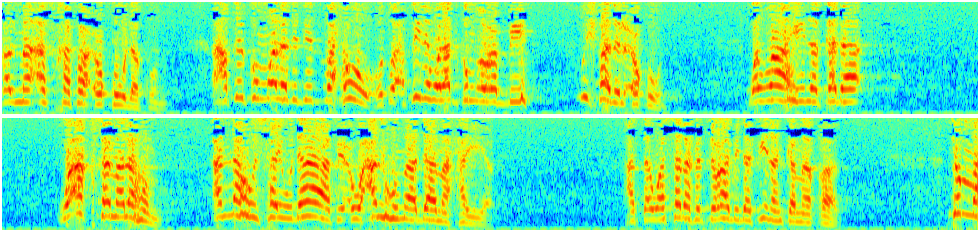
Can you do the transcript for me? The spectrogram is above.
قال ما أسخف عقولكم. أعطيكم ولد تذبحوه وتعطيني ولدكم اربيه وش هذه العقول؟ والله لكذا وأقسم لهم أنه سيدافع عنه ما دام حيا. حتى وسل في التراب دفينا كما قال. ثم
